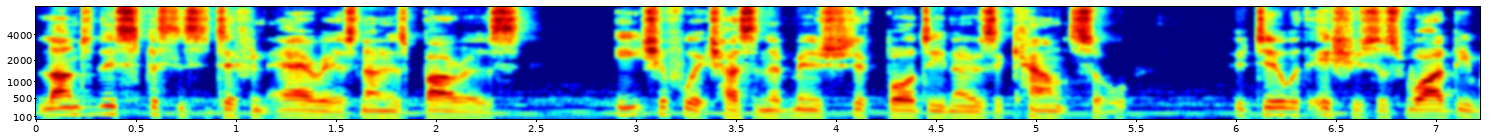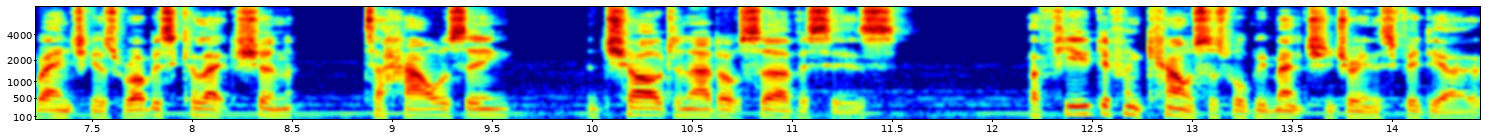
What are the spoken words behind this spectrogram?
London is split into different areas known as boroughs, each of which has an administrative body known as a council, who deal with issues as widely ranging as rubbish collection, to housing, and child and adult services. A few different councils will be mentioned during this video.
